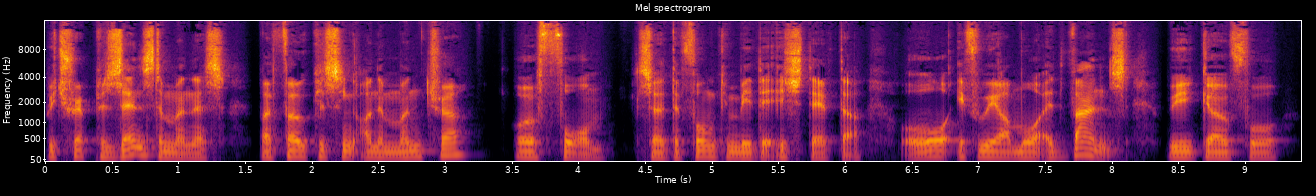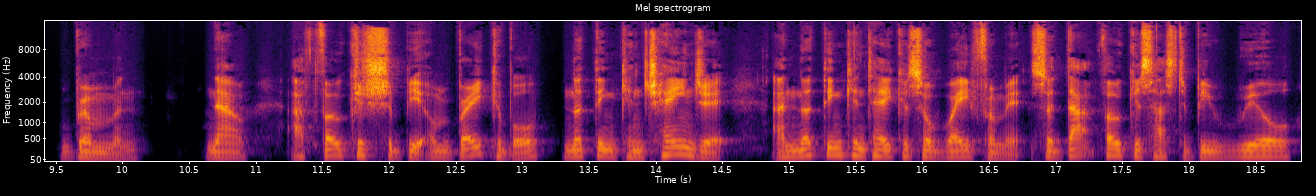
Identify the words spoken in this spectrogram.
which represents the manas by focusing on a mantra or a form. So the form can be the Ishtevta, or if we are more advanced, we go for Brahman. Now, our focus should be unbreakable. Nothing can change it and nothing can take us away from it. So that focus has to be real,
